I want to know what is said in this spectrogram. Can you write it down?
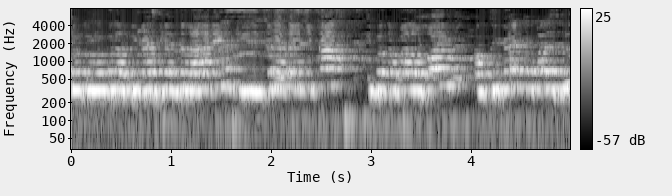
que no la la y tenía y que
